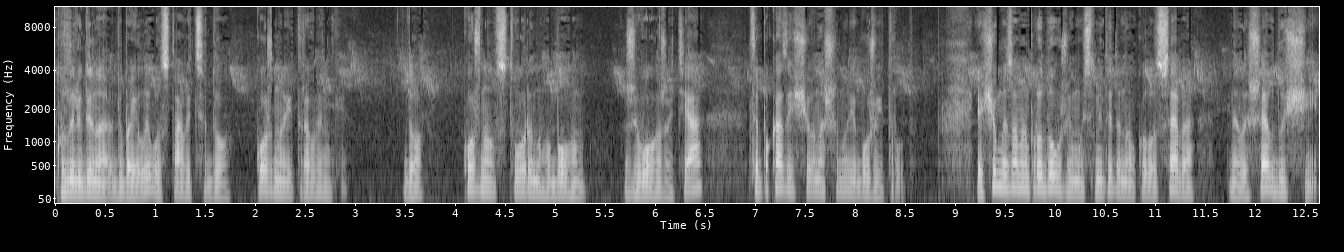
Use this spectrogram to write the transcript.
Коли людина дбайливо ставиться до кожної травинки, до кожного створеного Богом живого життя, це показує, що вона шанує Божий труд. Якщо ми з вами продовжуємо смітити навколо себе не лише в душі,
